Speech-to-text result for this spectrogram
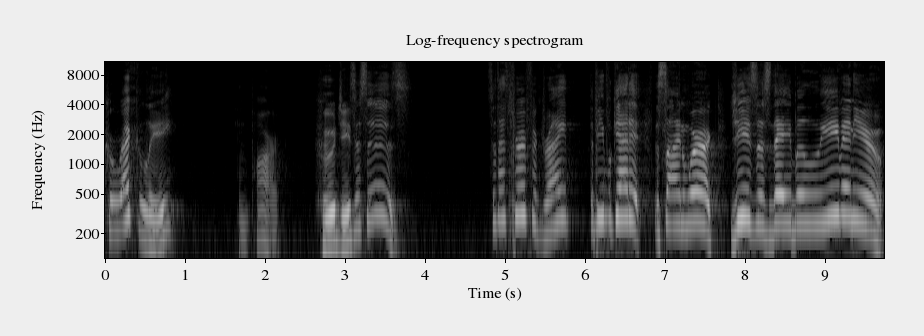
correctly, in part, who Jesus is. So that's perfect, right? The people get it. The sign worked. Jesus, they believe in you.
